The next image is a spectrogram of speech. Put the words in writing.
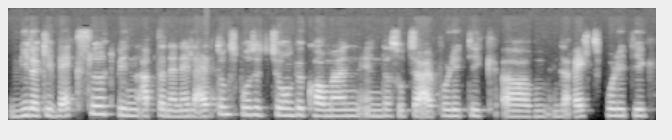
wieder gewechselt, bin ab dann eine Leitungsposition bekommen in der Sozialpolitik, ähm, in der Rechtspolitik,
